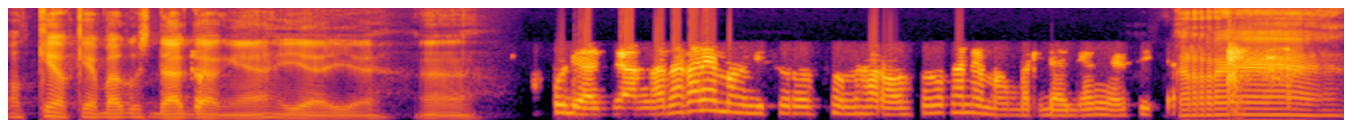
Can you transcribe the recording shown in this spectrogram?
Oke oke bagus dagang ya, iya iya. Heeh. Aku dagang karena kan emang disuruh sunnah Rasul kan emang berdagang gak sih? Kak? Keren,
